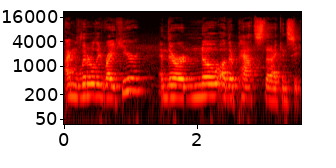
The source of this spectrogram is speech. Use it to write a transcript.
I'm literally right here and there are no other paths that I can see.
